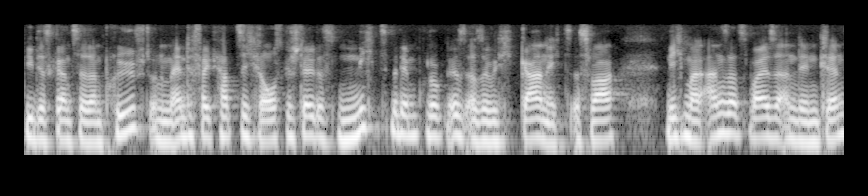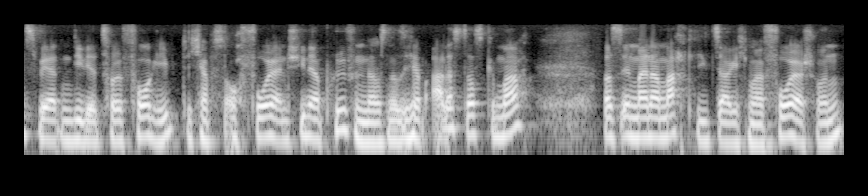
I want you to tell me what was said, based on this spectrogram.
die das Ganze dann prüft. Und im Endeffekt hat sich herausgestellt, dass nichts mit dem Produkt ist, also wirklich gar nichts. Es war nicht mal ansatzweise an den Grenzwerten, die der Zoll vorgibt. Ich habe es auch vorher in China prüfen lassen. Also ich habe alles das gemacht, was in meiner Macht liegt, sage ich mal, vorher schon.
